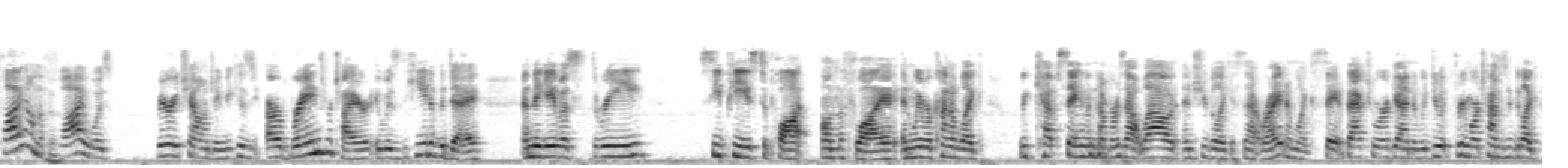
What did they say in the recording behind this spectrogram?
plotting on the fly was very challenging because our brains were tired. It was the heat of the day, and they gave us three CPs to plot on the fly, and we were kind of like, we kept saying the numbers out loud, and she'd be like, "Is that right?" And I'm like, "Say it back to her again," and we'd do it three more times, and be like,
